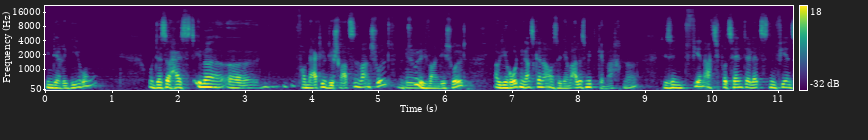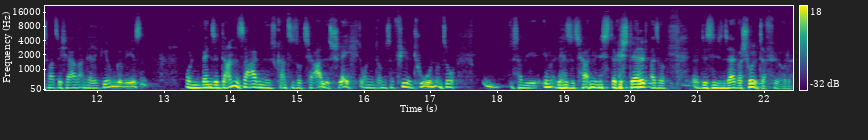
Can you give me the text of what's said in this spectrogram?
in der Regierung. Und deshalb heißt es immer, äh, Frau Merkel und die Schwarzen waren schuld. Natürlich mhm. waren die schuld, aber die Roten ganz genauso. Die haben alles mitgemacht. Ne? Die sind 84 Prozent der letzten 24 Jahre an der Regierung gewesen. Und wenn sie dann sagen, das ganze Sozial ist schlecht und da müssen wir viel tun und so, das haben die immer den Sozialminister gestellt, also äh, das sind selber schuld dafür. Oder?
